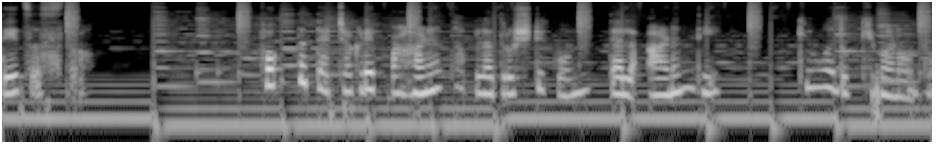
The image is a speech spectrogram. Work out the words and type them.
तेच असतं. फक्त त्याच्याकडे पाहण्याचा आपला दृष्टिकोन त्याला आनंदी किंवा दुःखी बनवतो.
